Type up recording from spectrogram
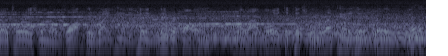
Joe Torre is going to walk the right-handed hitting Lieberthal and allow Lloyd to pitch to the left-handed hitting Billy McMillon.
